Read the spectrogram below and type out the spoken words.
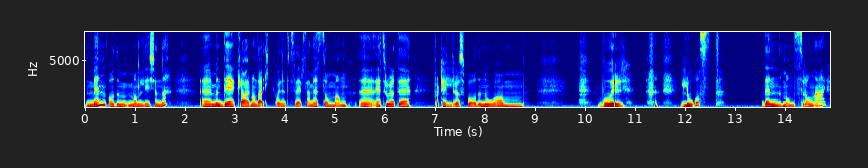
menn og det mannlige kjønnet. Eh, men det klarer man da ikke å identifisere seg med som mann. Eh, jeg tror at det forteller oss både noe om hvor låst den mannsrollen er.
